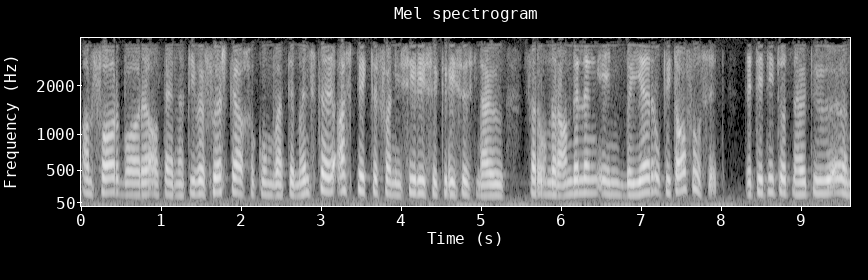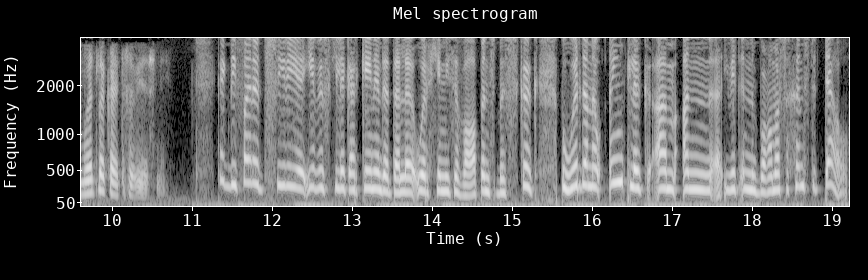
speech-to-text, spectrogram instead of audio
aanvaarbare alternatiewe voorstel gekom wat ten minste aspekte van die Siriëse krisis nou vir onderhandeling en beheer op die tafel sit. Dit het nie tot nou toe 'n moontlikheid gewees nie. Kyk, die feit dat Sirië ewe skielik erken dat hulle oor chemiese wapens beskik, behoort dan nou eintlik um, aan uh, jy weet in Obama se gunste tel.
